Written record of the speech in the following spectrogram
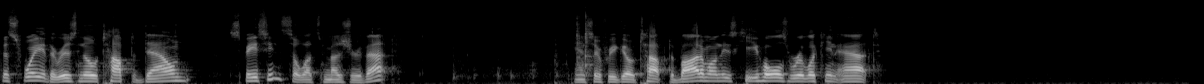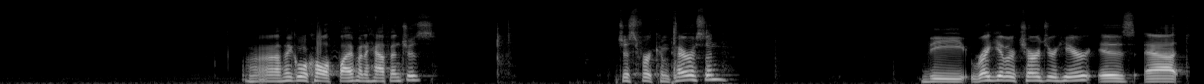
this way, there is no top to down spacing, so let's measure that. And so if we go top to bottom on these keyholes, we're looking at uh, I think we'll call it five and a half inches. Just for comparison, the regular charger here is at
